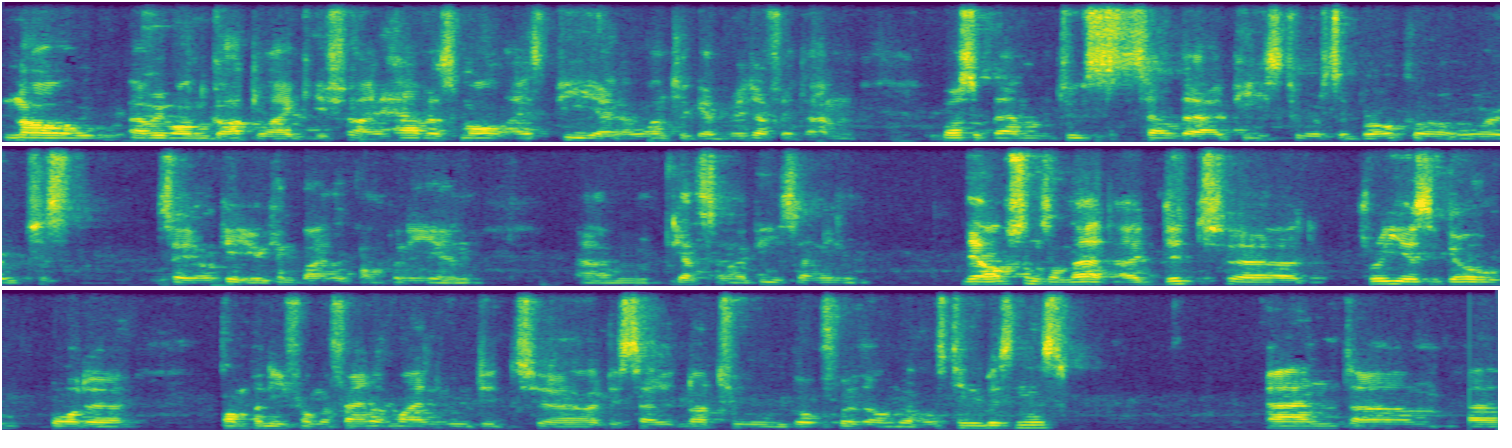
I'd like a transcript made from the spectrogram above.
now everyone got like if I have a small ISP and I want to get rid of it, um, most of them do sell their IPs towards a broker or just say, okay, you can buy the company and um, get some IPs. I mean, there are options on that. I did uh, three years ago bought a company from a friend of mine who did uh, decided not to go further on the hosting business, and um, uh,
